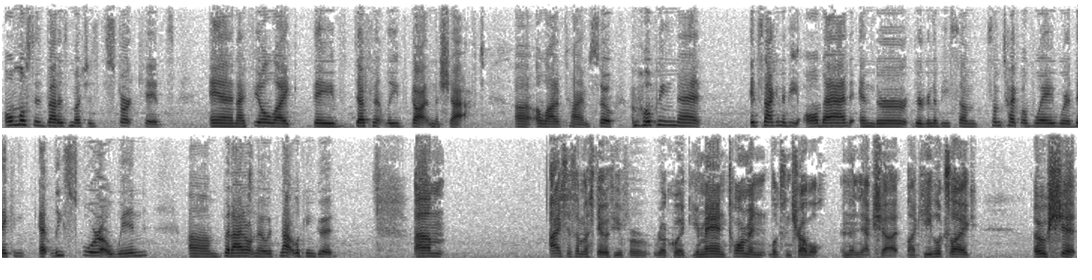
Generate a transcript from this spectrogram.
almost about as much as the Stark kids, and I feel like they've definitely gotten the shaft uh, a lot of times. So I'm hoping that it's not going to be all bad, and they're they're going to be some some type of way where they can at least score a win. Um, but I don't know. It's not looking good. Um, Isis, I'm gonna stay with you for real quick. Your man Tormund looks in trouble in the next shot. Like he looks like, oh shit,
